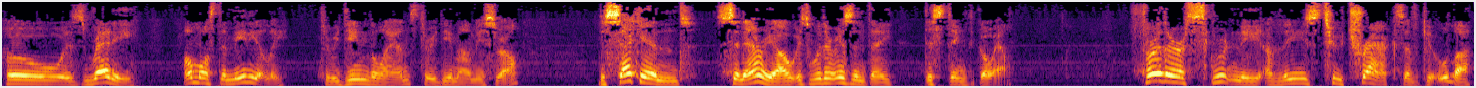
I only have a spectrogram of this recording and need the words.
who is ready almost immediately to redeem the lands, to redeem Am Yisrael. The second scenario is where there isn't a distinct Goel. Further scrutiny of these two tracks of Geula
